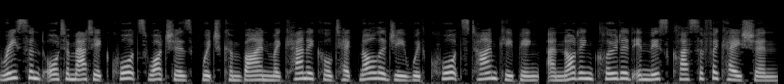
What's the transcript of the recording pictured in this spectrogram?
Recent automatic quartz watches, which combine mechanical technology with quartz timekeeping, are not included in this classification.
